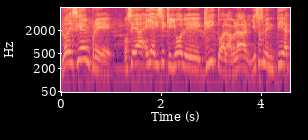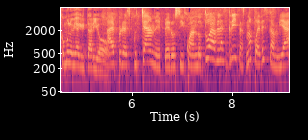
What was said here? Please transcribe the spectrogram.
Lo de siempre. O sea, ella dice que yo le grito al hablar. Y eso es mentira. ¿Cómo le voy a gritar yo? Ay, pero escúchame, pero si cuando tú hablas gritas, ¿no puedes cambiar?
